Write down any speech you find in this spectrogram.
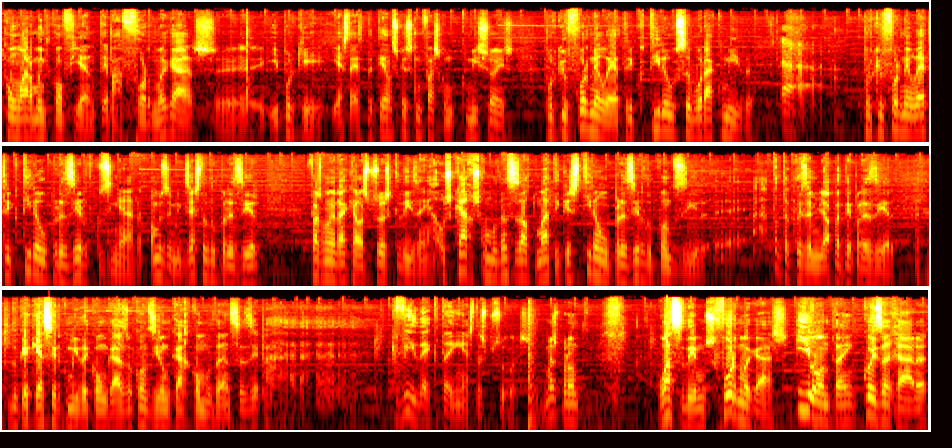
com um ar muito confiante. Epá, forno a gás. Eh, E porquê? Esta é daquelas coisas que me faz com- comichões. Porque o forno elétrico tira o sabor à comida. Porque o forno elétrico tira o prazer de cozinhar. Oh, meus amigos, esta do prazer faz-me lembrar aquelas pessoas que dizem ah, os carros com mudanças automáticas tiram o prazer de conduzir. Eh, Há tanta coisa melhor para ter prazer do que aquecer comida com gás ou conduzir um carro com mudanças. Epá, que vida é que têm estas pessoas? Mas pronto, lá cedemos, forno a gás. E ontem, coisa rara,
